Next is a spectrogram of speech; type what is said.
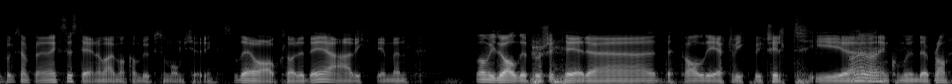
for eksempel en eksisterende vei man kan bruke som omkjøring. Så det å avklare det er viktig. Men man vil jo aldri prosjektere detaljert vikepliktskilt i eh, Nei, nei. en kommunedelplan.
